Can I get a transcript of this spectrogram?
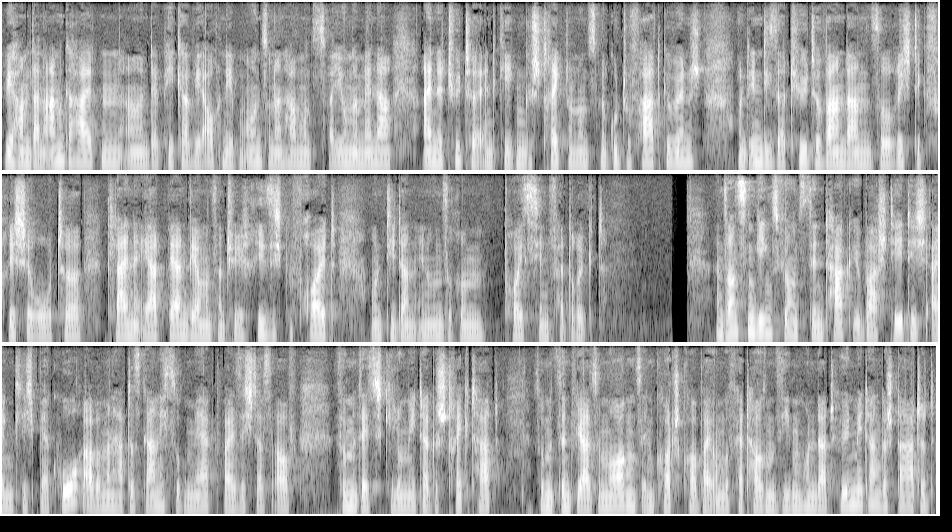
Wir haben dann angehalten, äh, der Pkw auch neben uns, und dann haben uns zwei junge Männer eine Tüte entgegengestreckt und uns eine gute Fahrt gewünscht. Und in dieser Tüte waren dann so richtig frische rote kleine Erdbeeren. Wir haben uns natürlich riesig gefreut und die dann in unserem Päuschen verdrückt. Ansonsten ging es für uns den Tag über stetig eigentlich berghoch, aber man hat es gar nicht so gemerkt, weil sich das auf 65 Kilometer gestreckt hat. Somit sind wir also morgens in Kotschkor bei ungefähr 1700 Höhenmetern gestartet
